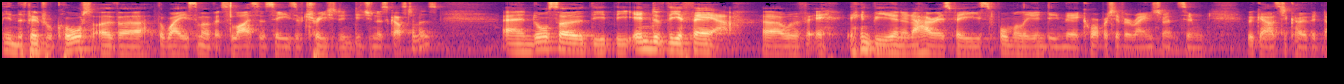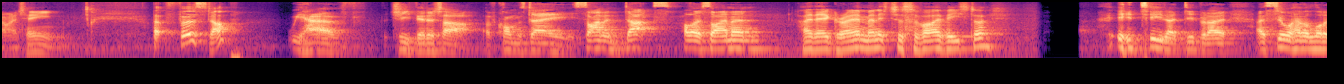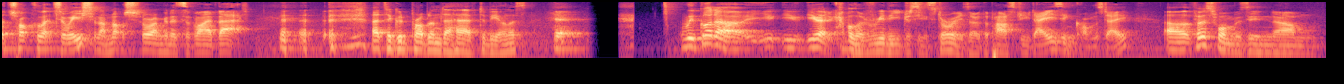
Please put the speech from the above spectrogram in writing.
in the federal court over the way some of its licensees have treated Indigenous customers, and also the, the end of the affair uh, with NBN and RSPs formally ending their cooperative arrangements in regards to COVID 19. But first up, we have the chief editor of Comms Day, Simon Dux. Hello, Simon. Hi there, Graham. Managed to survive Easter? Indeed, I did, but I, I still have a lot of chocolate to eat, and I'm not sure I'm going to survive that. That's a good problem to have, to be honest. Yeah. We've got a you, you, had a couple of really interesting stories over the past few days in Comms Day. Uh, the first one was in um,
